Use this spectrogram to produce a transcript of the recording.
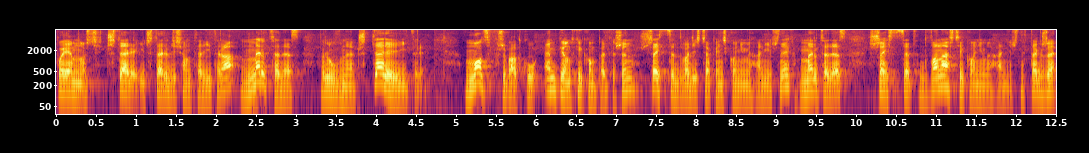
pojemność 4,4 litra, Mercedes równe 4 litry. Moc w przypadku M5 Competition 625 koni mechanicznych, Mercedes 612 koni mechanicznych. Także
